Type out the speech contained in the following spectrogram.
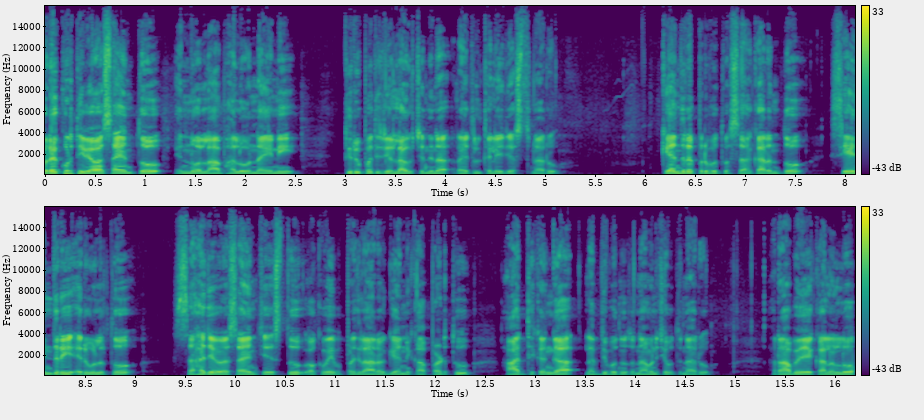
ప్రకృతి వ్యవసాయంతో ఎన్నో లాభాలు ఉన్నాయని తిరుపతి జిల్లాకు చెందిన రైతులు తెలియజేస్తున్నారు. కేంద్ర ప్రభుత్వ సహకారంతో సేంద్రియ ఎరువులతో సహజ వ్యవసాయం చేస్తూ ఒకవైపు ప్రజల ఆరోగ్యాన్ని కాపాడుతూ ఆర్థికంగా లబ్ధి పొందుతున్నామని చెబుతున్నారు. రాబోయే కాలంలో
